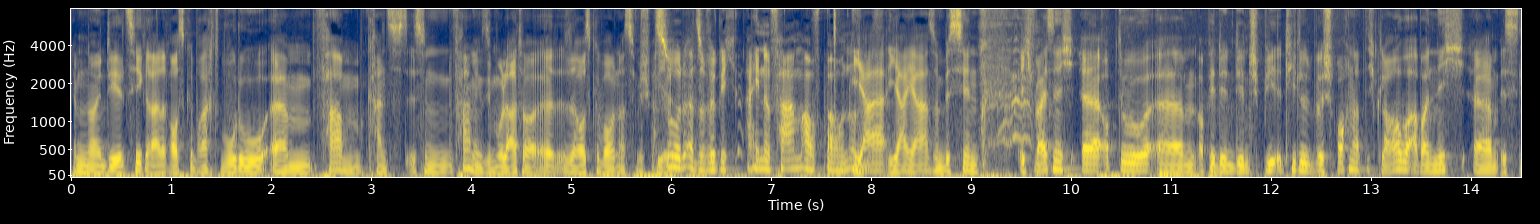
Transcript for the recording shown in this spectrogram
im neuen DLC gerade rausgebracht, wo du ähm, farmen kannst. Ist ein Farming-Simulator äh, raus geworden aus dem Spiel. Ach so, also wirklich eine Farm aufbauen. Oder? Ja, ja, ja, so ein bisschen. Ich weiß nicht, äh, ob du, ähm, ob ihr den, den Titel besprochen habt. Ich glaube aber nicht. Ähm, ist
